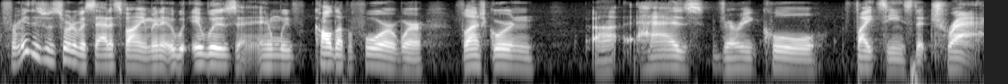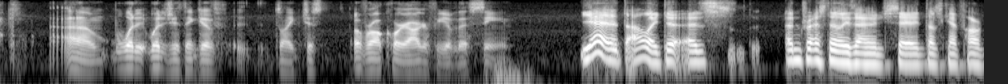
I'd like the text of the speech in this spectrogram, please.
for me. This was sort of a satisfying minute. It, it was, and we've called up before where Flash Gordon uh, has very cool fight scenes that track. Um, what did, what did you think of like just overall choreography of this scene? Yeah, I like it. It's interestingly, as you say, it does give her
